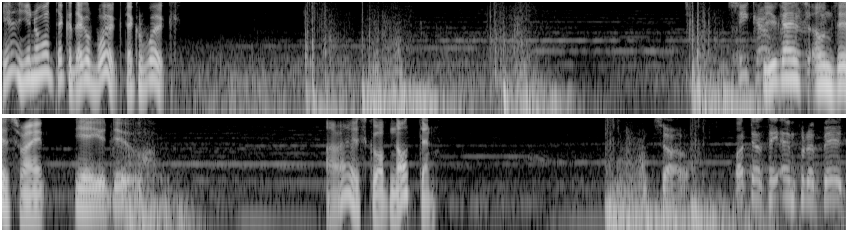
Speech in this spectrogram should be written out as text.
Yeah, you know what? That could that could work. That could work. Seek So you guys own this, right? Yeah, you do. Alright, let's go up north then. So, what does the Emperor bid?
